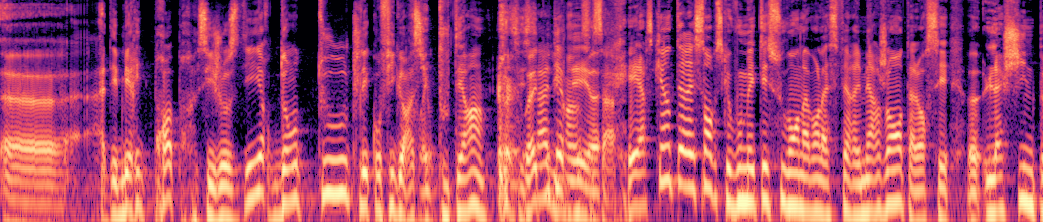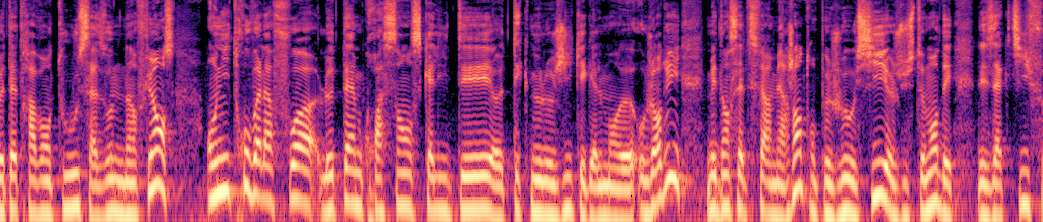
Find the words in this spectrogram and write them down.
a des mérites propres, si j'ose dire, dans toutes les configurations. tout terrain, c'est ça l'idée. Et alors, ce qui est intéressant, parce que vous mettez souvent en avant la sphère émergente, alors c'est la Chine peut-être avant tout, sa zone d'influence. On y trouve à la fois le thème croissance, qualité, technologique également aujourd'hui, mais dans cette sphère émergente, on peut jouer aussi justement des, des actifs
